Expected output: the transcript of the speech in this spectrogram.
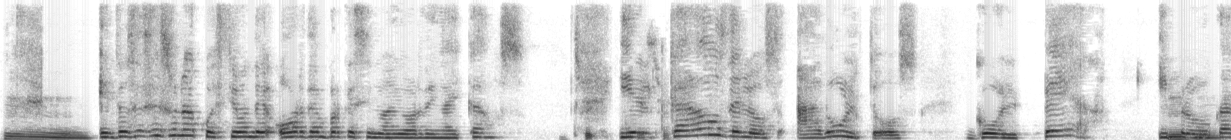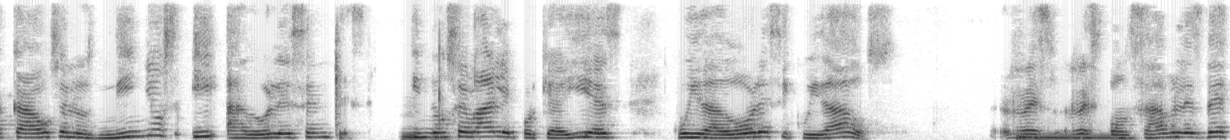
Mm. Entonces es una cuestión de orden porque si no hay orden hay caos. y el caos de los adultos golpea y provoca caos en los niños y adolescentes. Y no se vale porque ahí es cuidadores y cuidados. Mm. responsables de.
